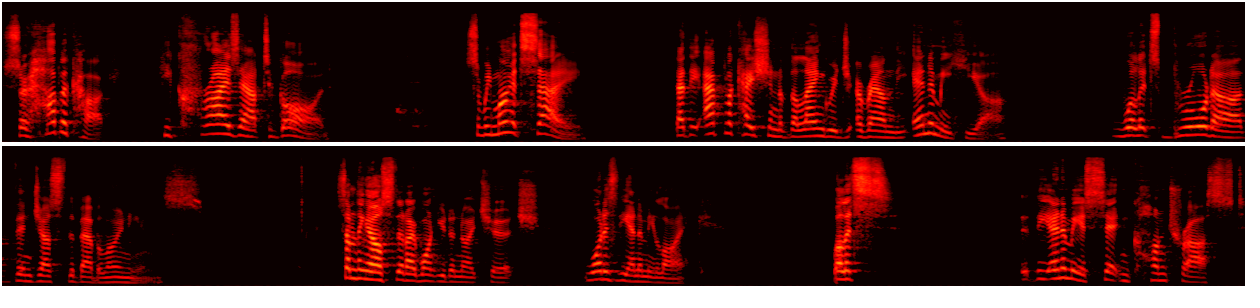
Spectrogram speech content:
So Habakkuk, he cries out to God. So we might say that the application of the language around the enemy here, well, it's broader than just the Babylonians. Something else that I want you to know, church. What is the enemy like? Well, it's the enemy is set in contrast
